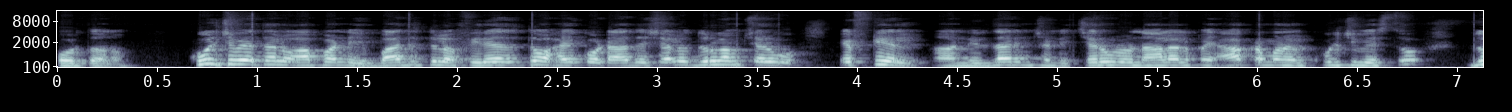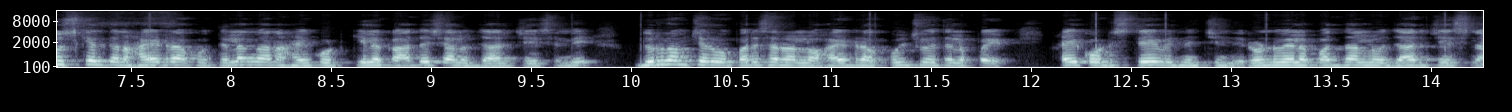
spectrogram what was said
కోరుతున్నాం. కూల్చివేతలు ఆపండి. బాధితుల ఫిర్యాదుతో హైకోర్టు ఆదేశాలు. దుర్గం చెరువు ఎఫ్టీఎల్ నిర్ధారించండి. చెరువులు నాలాలపై ఆక్రమణలు కూల్చివేస్తూ దూసుకెళ్తున్న హైడ్రాకు తెలంగాణ హైకోర్టు కీలక ఆదేశాలు జారీ చేసింది. దుర్గం చెరువు పరిసరాల్లో హైడ్రా కూల్చివేతలపై హైకోర్టు స్టే విధించింది. రెండు వేల పద్నాలుగులో జారీ చేసిన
